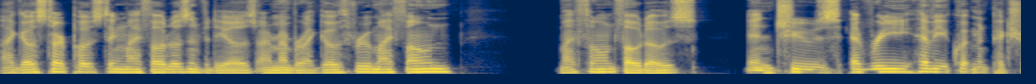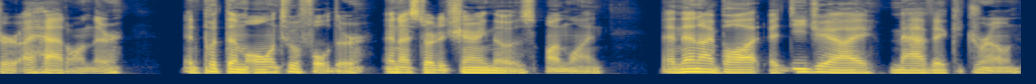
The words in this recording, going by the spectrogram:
I go start posting my photos and videos. I remember I go through my phone, my phone photos, and choose every heavy equipment picture I had on there and put them all into a folder. And I started sharing those online. And then I bought a DJI Mavic drone.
